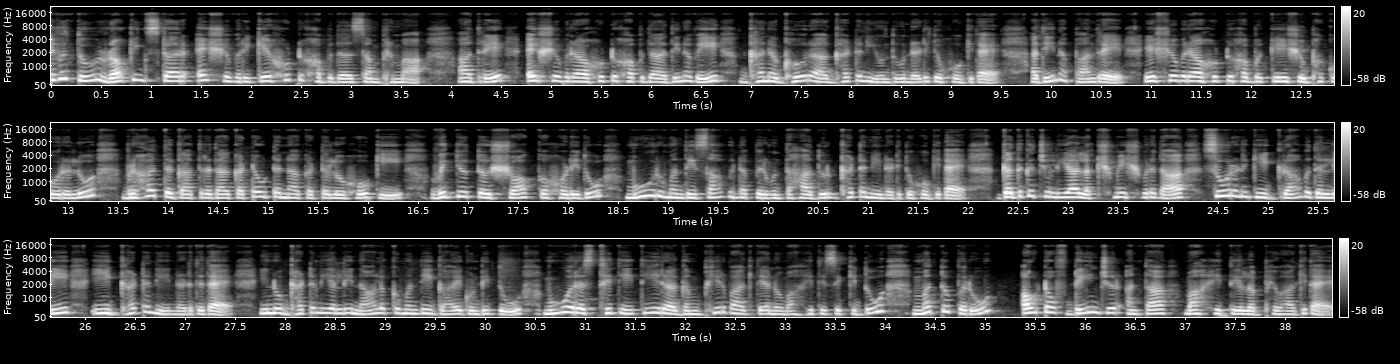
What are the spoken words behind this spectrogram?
ಇವತ್ತು rocking star Yash ಅವರಿಗೆ ಹುಟ್ಟುಹಬ್ಬದ ಸಂಭ್ರಮ. ಆದರೆ ಯಶ್ ಅವರ ಹುಟ್ಟುಹಬ್ಬದ ದಿನವೇ ಘನಘೋರ ಘಟನೆಯೊಂದು ನಡೆದು ಹೋಗಿದೆ. ಅದೇನಪ್ಪ ಅಂದರೆ ಯಶ್ ಅವರ ಹುಟ್ಟುಹಬ್ಬಕ್ಕೆ ಶುಭ ಕೋರಲು ಬೃಹತ್ ಗಾತ್ರದ ಕಟೌಟನ್ನು ಕಟ್ಟಲು ಹೋಗಿ ವಿದ್ಯುತ್ ಶಾಕ್ ಹೊಡೆದು ಮೂರು ಮಂದಿ ಸಾವನ್ನಪ್ಪಿರುವಂತಹ ದುರ್ಘಟನೆ ನಡೆದು ಹೋಗಿದೆ. ಗದಗ ಜಿಲ್ಲೆಯ ಲಕ್ಷ್ಮೇಶ್ವರದ ಸೂರಣಗಿ ಗ್ರಾಮದಲ್ಲಿ ಈ ಘಟನೆ ನಡೆದಿದೆ. ಇನ್ನು ಘಟನೆಯಲ್ಲಿ ನಾಲ್ಕು ಮಂದಿ ಗಾಯಗೊಂಡು ಗೊಂಡಿದ್ದು ಮೂವರ ಸ್ಥಿತಿ ತೀರಾ ಗಂಭೀರವಾಗಿದೆ ಅನ್ನೋ ಮಾಹಿತಿ ಸಿಕ್ಕಿದ್ದು. ಮತ್ತೊಬ್ಬರು ಔಟ್ ಆಫ್ ಡೇಂಜರ್ ಅಂತ ಮಾಹಿತಿ ಲಭ್ಯವಾಗಿದೆ.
